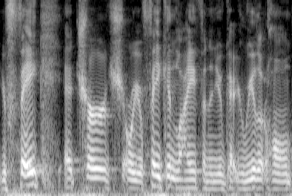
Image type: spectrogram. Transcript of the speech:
you're fake at church or you're fake in life and then you've got your real at home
